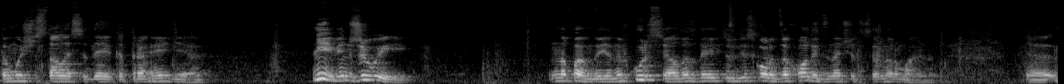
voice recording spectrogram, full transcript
Тому що сталася деяка трагедія. Ні, він живий. Напевно, я не в курсі, але здається, в Discord заходить, значить все нормально. Е,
